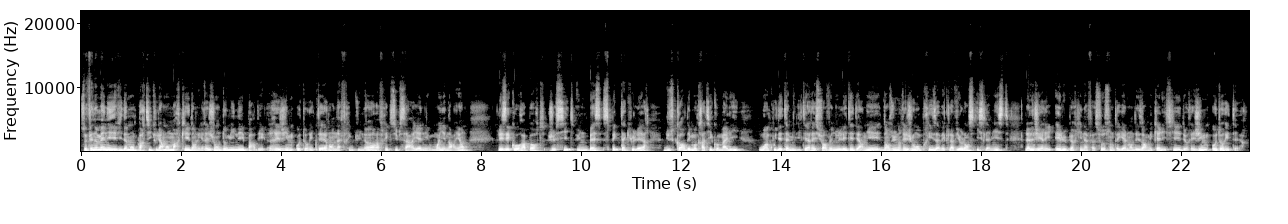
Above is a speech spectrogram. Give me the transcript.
Ce phénomène est évidemment particulièrement marqué dans les régions dominées par des régimes autoritaires en Afrique du Nord, Afrique subsaharienne et au Moyen-Orient. Les échos rapportent, je cite, une baisse spectaculaire du score démocratique au Mali, où un coup d'État militaire est survenu l'été dernier dans une région aux prises avec la violence islamiste, l'Algérie et le Burkina Faso sont également désormais qualifiés de régimes autoritaires.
